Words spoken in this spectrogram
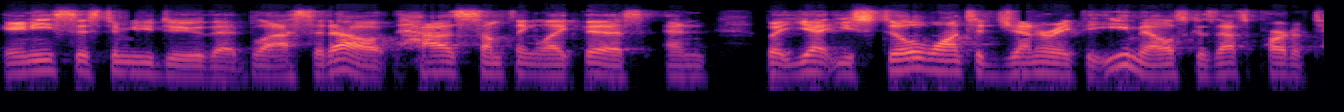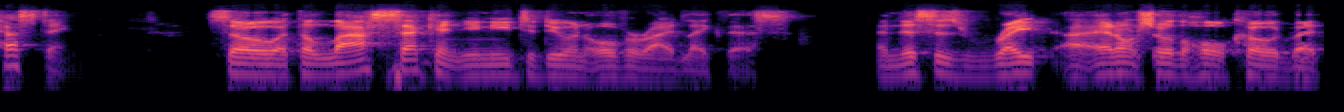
any system you do that blasts it out has something like this, and but yet you still want to generate the emails because that's part of testing. So at the last second, you need to do an override like this. And this is right, I don't show the whole code, but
